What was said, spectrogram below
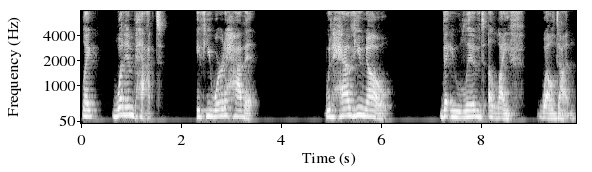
Like, what impact, if you were to have it, would have you know that you lived a life well done.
